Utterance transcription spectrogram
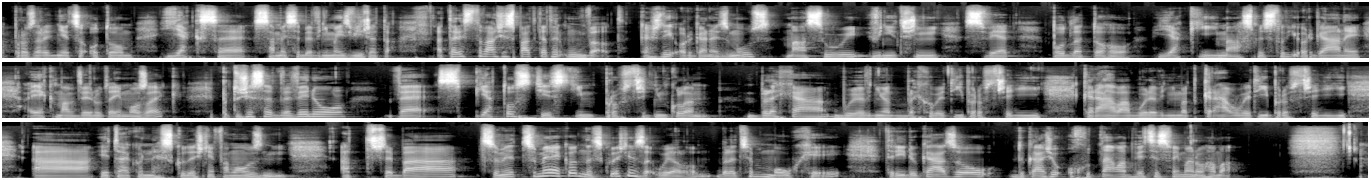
prozradit něco o tom, jak se sami sebe vnímají zvířata. A tady váže zpátky ten Umwelt. Každý organismus má svůj vnitřní svět podle toho, jaký má smyslový orgány a jak má vyvinutý mozek, protože se vyvinul ve spjatosti s tím prostředním kolem. Blecha bude vnímat blechovitý prostředí, kráva bude vnímat krávovitý prostředí a je to jako neskutečně famózní. A třeba, co mě, co mě jako neskutečně zaujalo, byly třeba mouchy, které dokážou, dokážou ochutnávat věci svýma nohama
